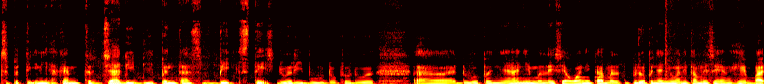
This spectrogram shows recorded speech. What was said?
seperti ini akan terjadi di pentas Big Stage 2022 uh, dua penyanyi Malaysia wanita dua penyanyi wanita Malaysia yang hebat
